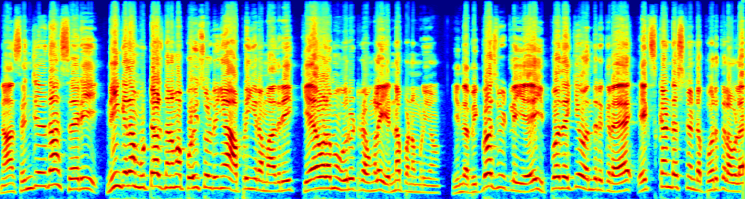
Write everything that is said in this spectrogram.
நான் செஞ்சதுதான் சரி. நீங்க தான் முட்டாள்தனமா பொய் சொல்றீங்க அப்படிங்கிற மாதிரி கேவலமா உருட்டுறவங்கள என்ன பண்ண முடியும்? இந்த பிக் பாஸ் வீட்லயே இப்போதைக்கு வந்திருக்கிற எக்ஸ் கண்டஸ்டன்ட பொறுத்தளவுல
